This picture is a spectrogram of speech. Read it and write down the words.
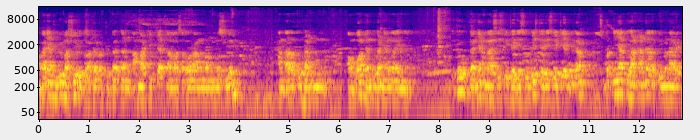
Makanya dulu masuk itu ada perdebatan Ahmad Didat sama seorang non Muslim antara Tuhan Allah dan Tuhan yang lainnya. Itu banyak mahasiswi dari Swiss, dari Swedia bilang sepertinya Tuhan Anda lebih menarik.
